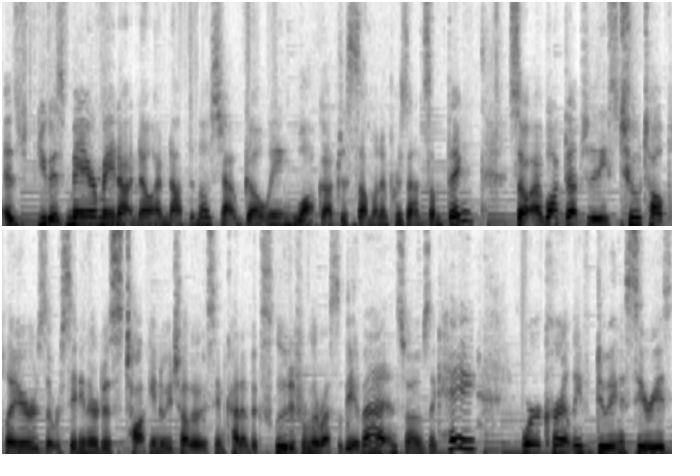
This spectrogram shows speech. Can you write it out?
as you guys may or may not know, I'm not the most outgoing. Walk up to someone and present something. So I walked up to these two tall players that were sitting there just talking to each other. They seemed kind of excluded from the rest of the event, and so I was like, "Hey, we're currently doing a series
